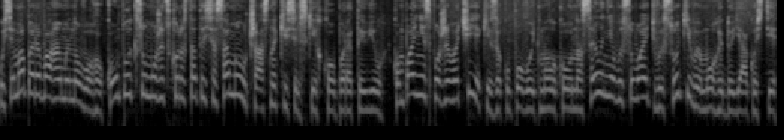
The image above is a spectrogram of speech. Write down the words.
Усіма перевагами нового комплексу можуть скористатися саме учасники сільських кооперативів. Компанії-споживачі, які закуповують молоко у населення, висувають високі вимоги до якості,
